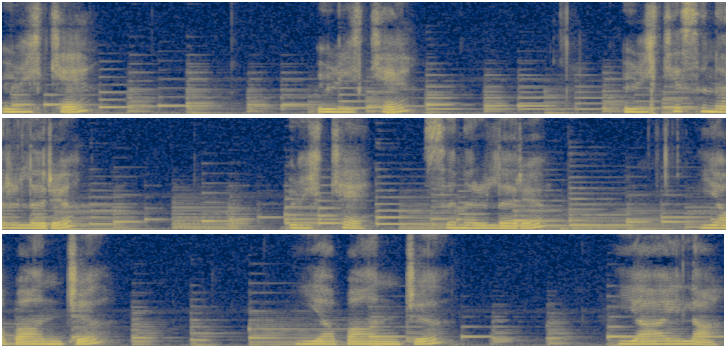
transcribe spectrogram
ülke ülke ülke sınırları ülke sınırları yabancı yabancı yayla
